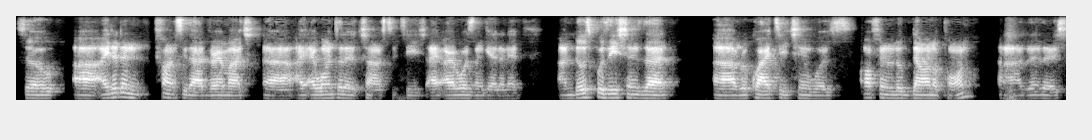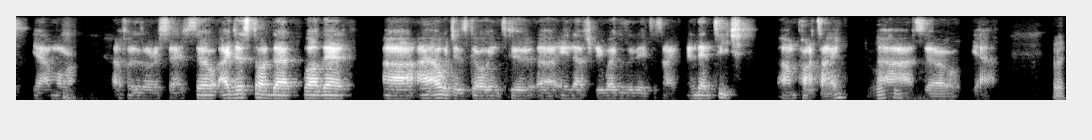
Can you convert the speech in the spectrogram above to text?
So uh, I didn't fancy that very much. Uh, I, I, wanted a chance to teach. I, I wasn't getting it. And those positions that uh, require teaching was often looked down upon. Uh, there's yeah more emphasis on research. So I just thought that, well, then uh, I, I, would just go into uh, industry, work as a data science, and then teach um, part time. Okay. Uh, so yeah. All right.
